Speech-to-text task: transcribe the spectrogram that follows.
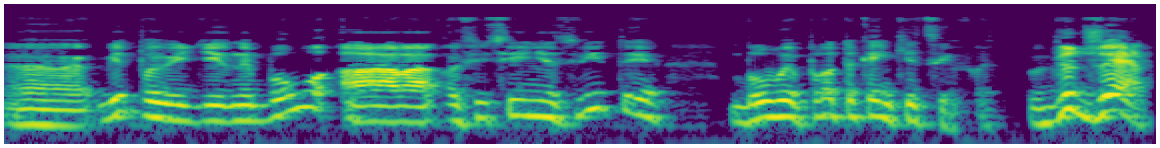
Е, відповіді не було, а офіційні звіти були про такенькі цифри. В бюджет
